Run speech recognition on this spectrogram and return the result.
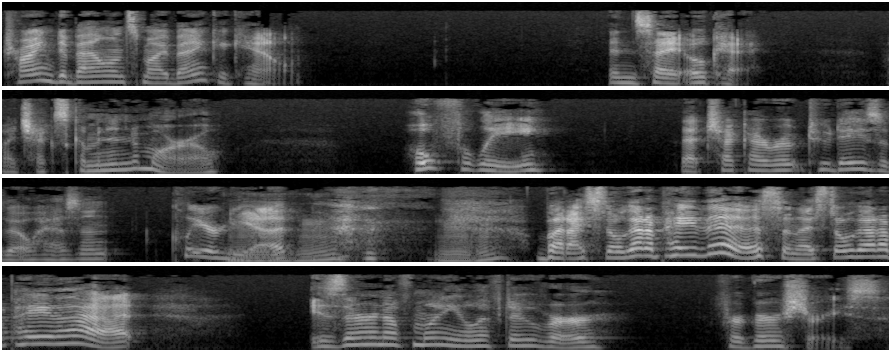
trying to balance my bank account and say, okay, my check's coming in tomorrow. Hopefully, that check I wrote two days ago hasn't cleared yet. Mm-hmm. Mm-hmm. but I still got to pay this and I still got to pay that. Is there enough money left over for groceries?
